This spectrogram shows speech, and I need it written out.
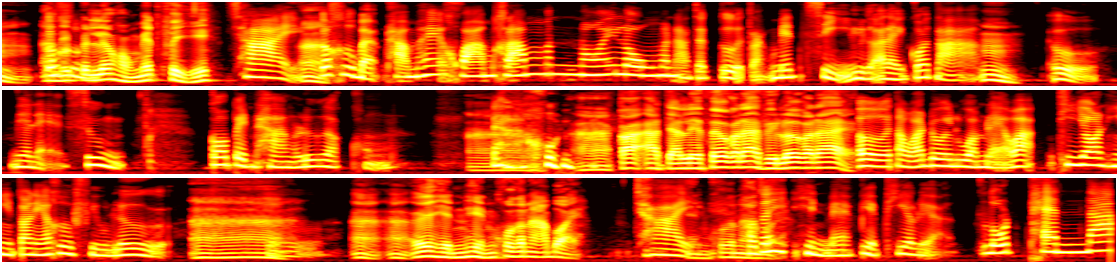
มก็อันนี้คือเป็นเรื่องของเม็ดสี ใช่อ่าก็คือแบบทำให้ความคล้ำมันน้อยลง มันอาจจะเกิดจากเม็ดสีหรืออะไรก็ตามอืมเออ เนี่ยแหละ ซึ่ง ก็เป็นทางเลือกของอ่าแต่ละคนอ่าก็อาจจะเลเซอร์ก็ได้ฟิลเลอร์ก็ได้ เออ แต่ว่าโดยรวมแล้วอะที่ยอดฮิตตอนนี้ก็คือฟิลเลอร์อ่าเอออ่าอ่าเอ้ยเห็นเห็นโฆษณาบ่อย ใช่เห็นโฆษณาเขาจะบ่อยเห็นไหมเปรียบเทียบเลยอะลดแพนด้า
